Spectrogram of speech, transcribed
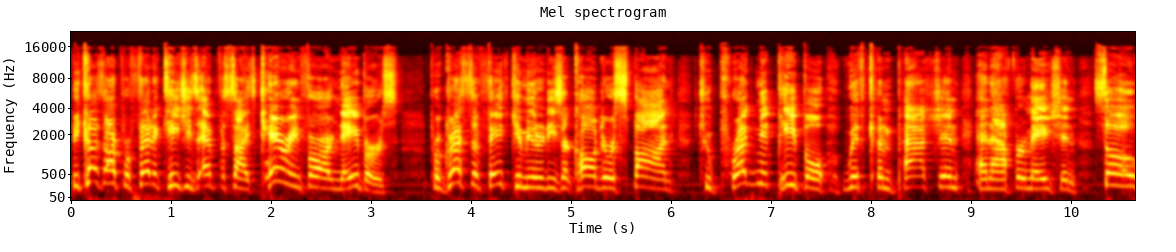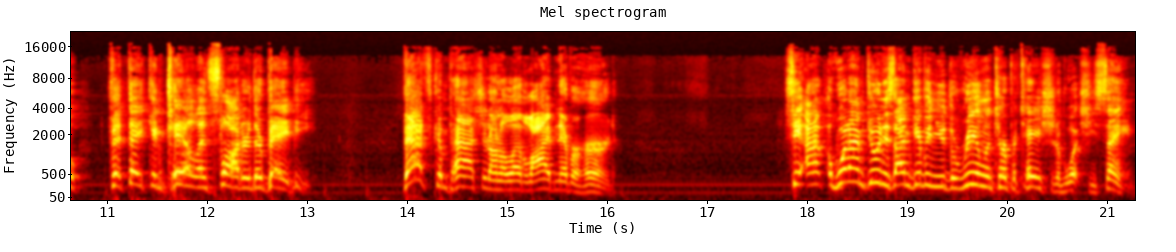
Because our prophetic teachings emphasize caring for our neighbors, progressive faith communities are called to respond to pregnant people with compassion and affirmation so that they can kill and slaughter their baby. That's compassion on a level I've never heard. See, I, what I'm doing is I'm giving you the real interpretation of what she's saying.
